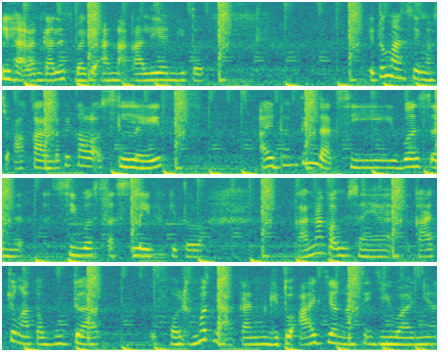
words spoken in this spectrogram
peliharaan kalian sebagai anak kalian gitu. Itu masih masuk akal tapi kalau slave I don't think that she was an she was a slave gitu loh. Karena kalau misalnya kacung atau budak Voldemort nggak akan gitu aja ngasih jiwanya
